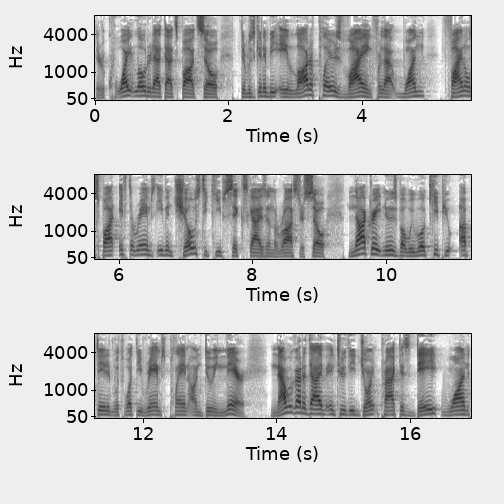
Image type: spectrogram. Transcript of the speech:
They're quite loaded at that spot. So there was going to be a lot of players vying for that one final spot if the Rams even chose to keep six guys on the roster. So, not great news, but we will keep you updated with what the Rams plan on doing there. Now we got to dive into the joint practice day one.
